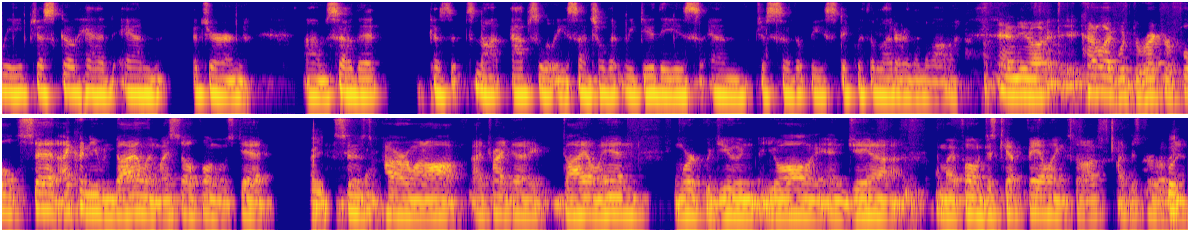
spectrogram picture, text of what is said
we just go ahead and adjourn um, so that, because it's not absolutely essential that we do these and just so that we stick with the letter of the law. And, you know, kind of like what Director Fultz said, I couldn't even dial in. My cell phone was dead. Right. As soon as the power went off, I tried to dial in and work with you and you all and Jana, uh, and my phone just kept failing, so I- I just drove What- in.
